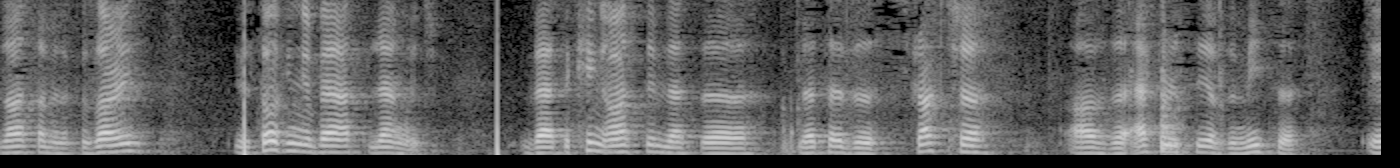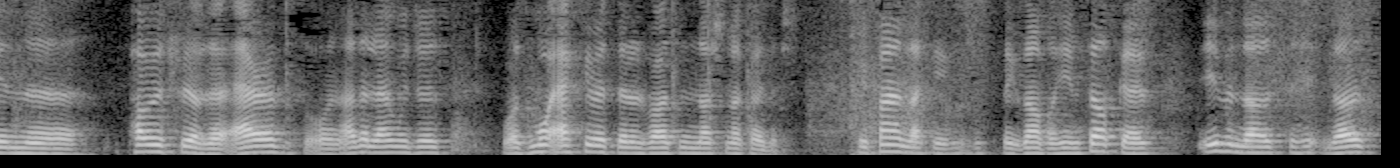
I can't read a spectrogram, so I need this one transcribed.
last time in the Kuzari, he was talking about language. That the king asked him that the, let's say, the structure of the accuracy of the meter in the poetry of the Arabs or in other languages was more accurate than it was in Lashon HaKodesh. We find, like he, just the example he himself gave, even those those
